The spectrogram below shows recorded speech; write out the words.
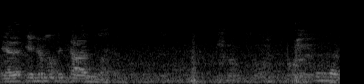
বড় মাল ও নাম্বার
